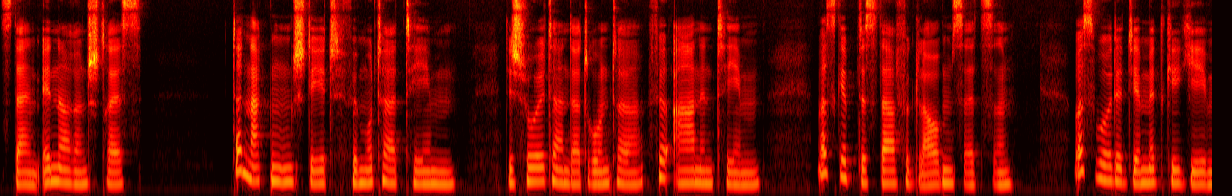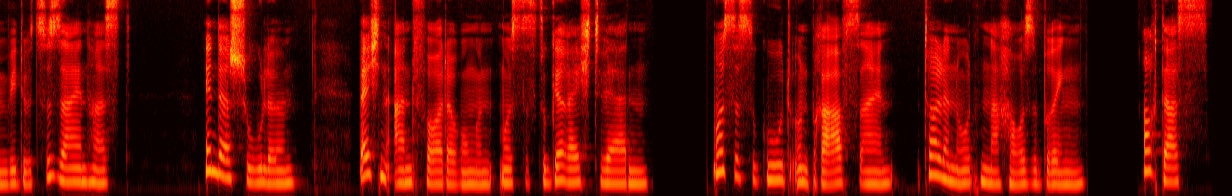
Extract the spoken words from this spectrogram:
zu deinem inneren Stress. Der Nacken steht für Mutterthemen, die Schultern darunter für Ahnenthemen. Was gibt es da für Glaubenssätze? Was wurde dir mitgegeben, wie du zu sein hast? In der Schule, welchen Anforderungen musstest du gerecht werden? Musstest du gut und brav sein, tolle Noten nach Hause bringen? Auch das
